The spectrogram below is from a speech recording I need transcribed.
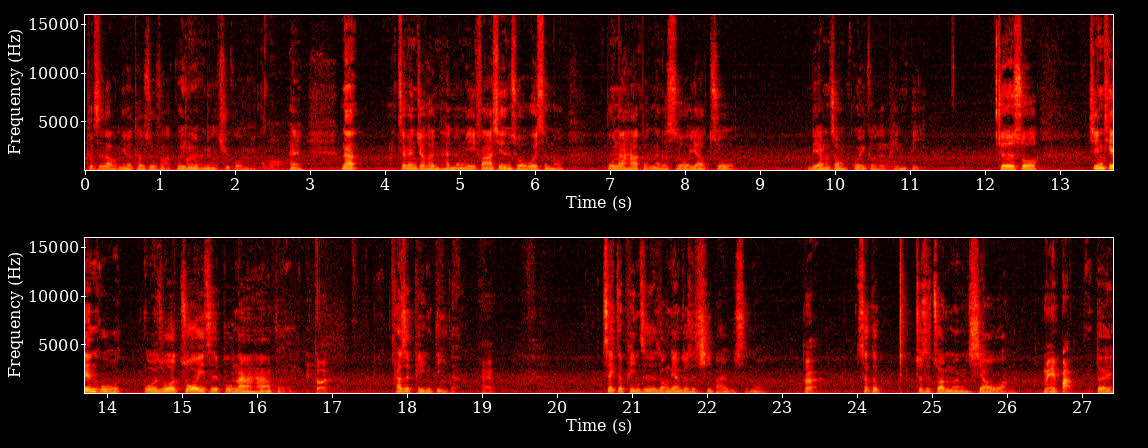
不知道有没有特殊法规，因为我没有去过美国。哦，嘿，那这边就很很容易发现说，为什么布纳哈本那个时候要做两种规格的瓶底？嗯，就是说，今天我我如果做一支布纳哈本，对，它是平底的，哎。这个瓶子的容量就是七百五十 ml，对，这个就是专门销往美版，对，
